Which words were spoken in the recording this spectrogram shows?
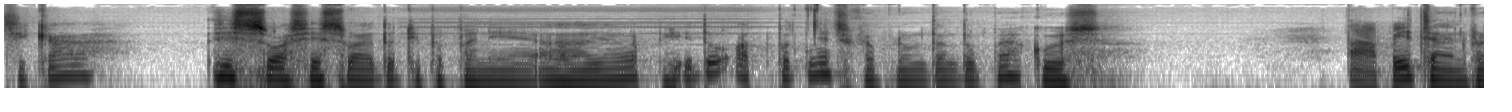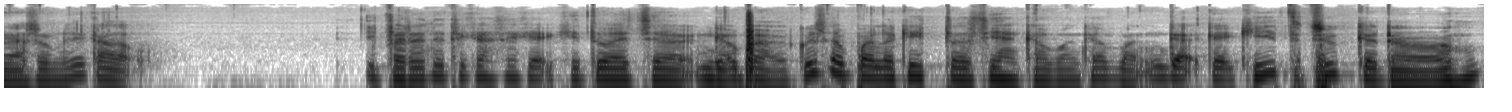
jika siswa-siswa itu dibebani hal yang lebih itu outputnya juga belum tentu bagus. Tapi jangan berasumsi kalau ibaratnya dikasih kayak gitu aja nggak bagus apalagi dosnya yang gampang-gampang. Nggak kayak gitu juga dong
